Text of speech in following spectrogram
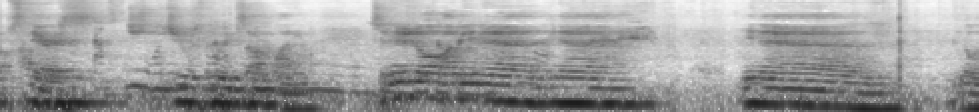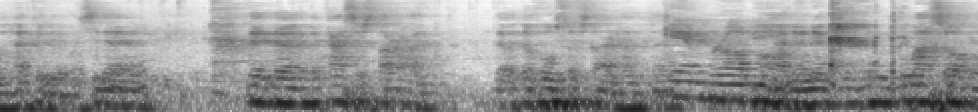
upstairs. She, she was doing someone. So niloloko kami na ina ina no, had to do was the the the, the cast of Star Hunt, the, the host of Star Hunt. na- Kim, Robbie. Oo, na nag, nung pumasok ako,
